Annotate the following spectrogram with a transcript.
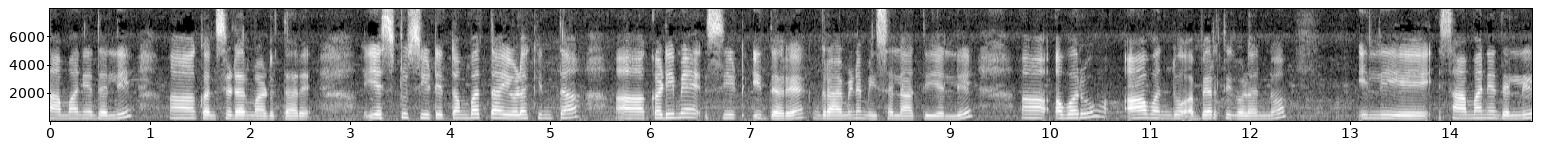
ಸಾಮಾನ್ಯದಲ್ಲಿ ಕನ್ಸಿಡರ್ ಮಾಡುತ್ತಾರೆ. ಎಷ್ಟು ಸೀಟ್ ತೊಂಬತ್ತ ಏಳಕ್ಕಿಂತ ಕಡಿಮೆ ಸೀಟ್ ಇದ್ದರೆ ಗ್ರಾಮೀಣ ಮೀಸಲಾತಿಯಲ್ಲಿ ಅವರು ಆ ಒಂದು ಅಭ್ಯರ್ಥಿಗಳನ್ನು ಇಲ್ಲಿ ಸಾಮಾನ್ಯದಲ್ಲಿ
